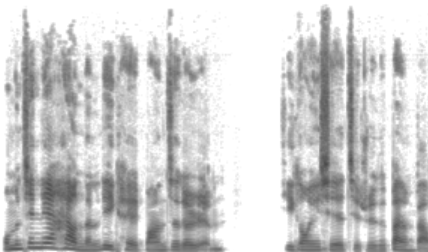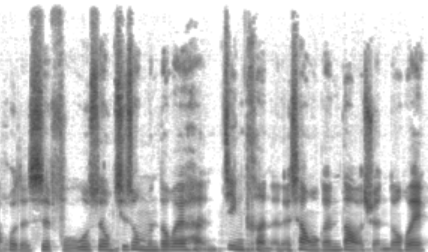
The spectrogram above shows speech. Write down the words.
我们今天还有能力可以帮这个人。提供一些解决的办法或者是服务，所以我们其实我们都会很尽可能的，像我跟道玄都会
